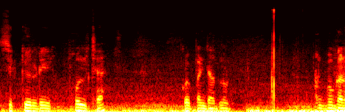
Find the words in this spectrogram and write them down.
security full છે. કોઈ પણ જાતનું ગૂગલ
